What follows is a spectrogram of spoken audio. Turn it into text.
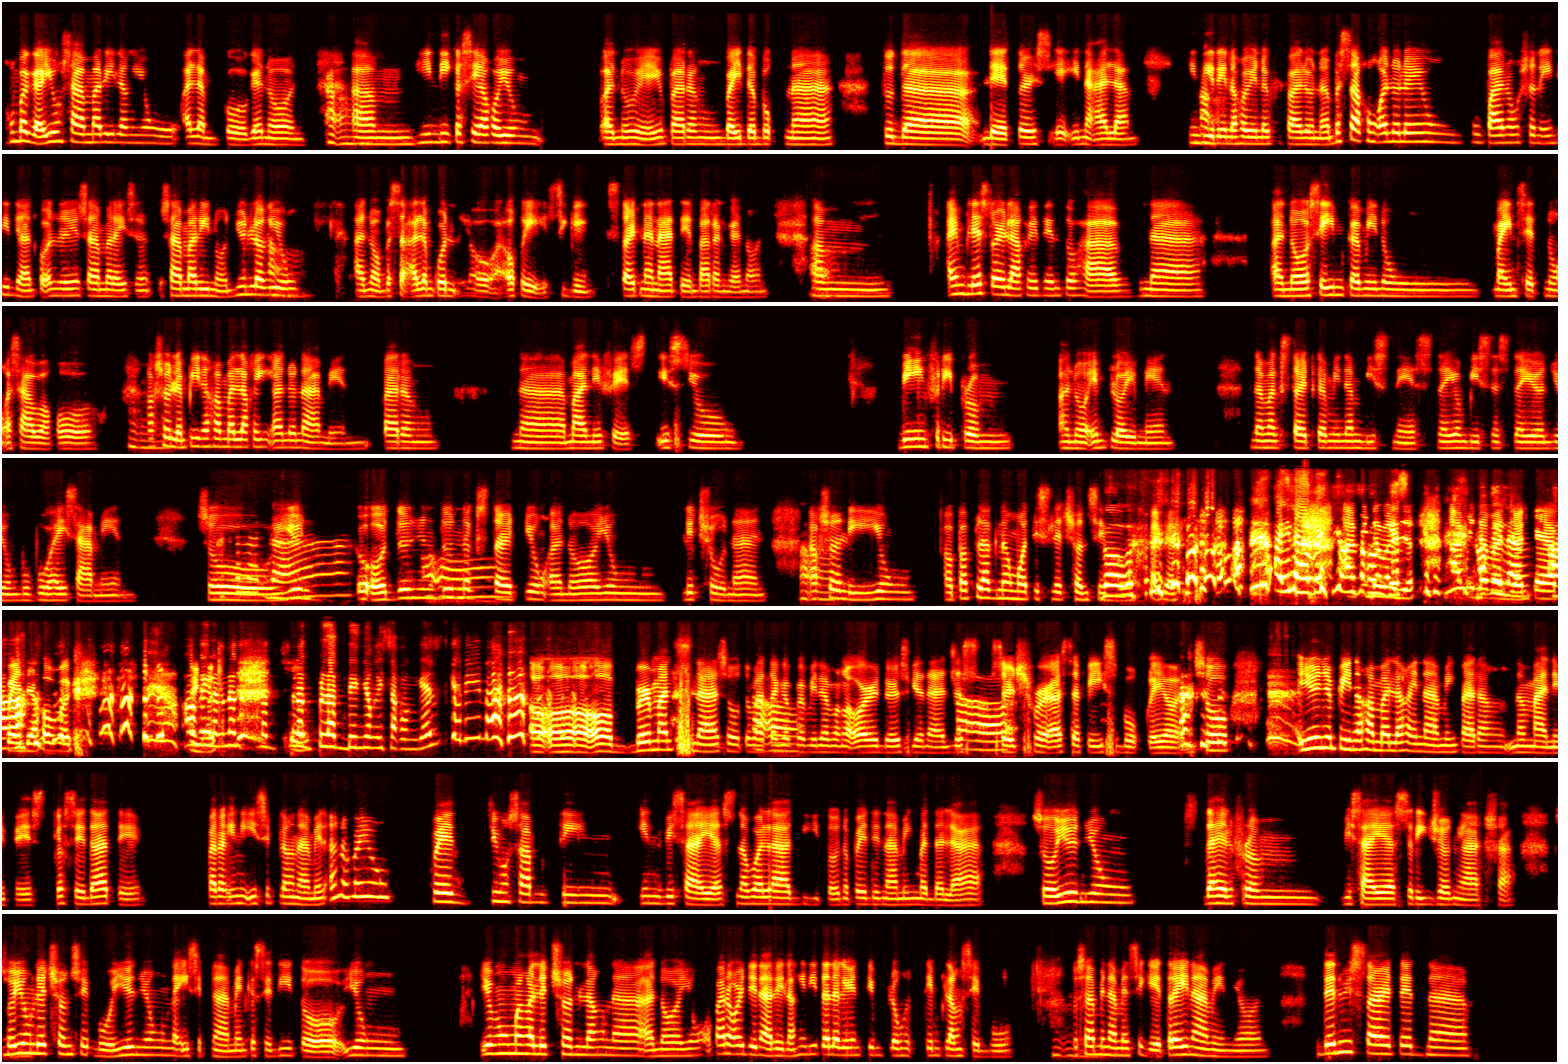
kumbaga yung summary lang yung alam ko, gano'n. Um, hindi kasi ako yung ano eh, yung parang by the book na to the letters eh, inaalam. Hindi Uh-oh. rin ako yung nag-follow na. Basta kung ano lang yung, kung paano ko siya naintindihan, kung ano lang yung summary, summary nun, yun lang Uh-oh. yung, ano, basta alam ko, oh, okay, sige, start na natin, parang ganon. Um, I'm blessed or lucky din to have na ano, same kami nung mindset nung asawa ko. Mm-hmm. Actually, ang pinakamalaking ano namin, parang na manifest is yung being free from ano employment na mag-start kami ng business na yung business na yun yung bubuhay sa amin. So, ah, yun oo, dun yun dun nag-start yung ano, yung lechonan. Actually, yung o, pa-plug ng Motis Lechon Cebu. I love it. Yung amin naman guest. yun. Amin okay naman lang. yun. Kaya pwede ako mag... okay lang. Nag, nag, so, nag-plug din yung isa kong guest kanina. oo, oo, oo. Bermonths na. So, tumatanggap kami ng mga orders. Gana. Just uh, search for us sa Facebook. Ngayon. So, yun yung pinakamalaki naming parang na-manifest. Kasi dati, parang iniisip lang namin, ano ba yung pwede yung something in Visayas na wala dito na pwede naming madala. So, yun yung dahil from Visayas region nga siya. So, yung mm-hmm. lechon Cebu, yun yung naisip namin kasi dito, yung yung mga lechon lang na ano, yung parang ordinary lang, hindi talaga yung timplong timplang Cebu. Mm-hmm. So sabi namin, sige, try namin 'yon. Then we started na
